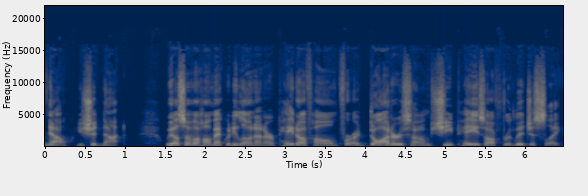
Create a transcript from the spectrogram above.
No, you should not. We also have a home equity loan on our paid off home. For our daughter's home, she pays off religiously.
